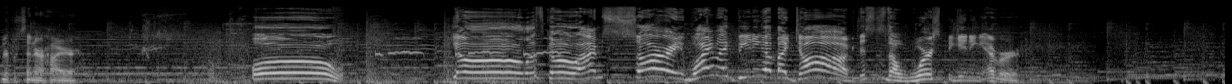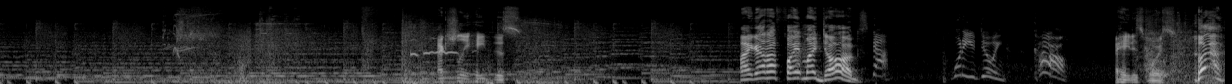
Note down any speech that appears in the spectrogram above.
100% or higher. Oh! Yo, let's go. I'm sorry. Why am I beating up my dog? This is the worst beginning ever. Actually hate this. I gotta fight my dog. Stop! What are you doing? Carl! I hate his voice. Ah!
